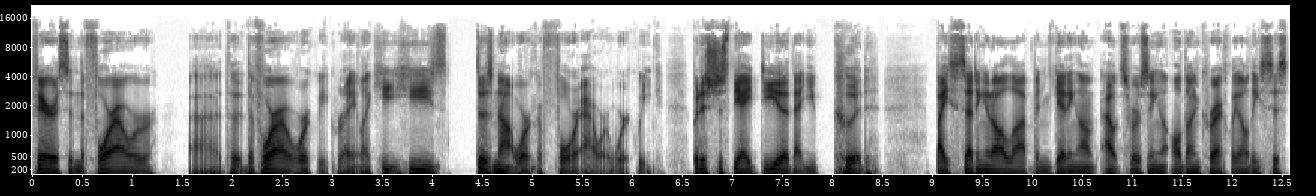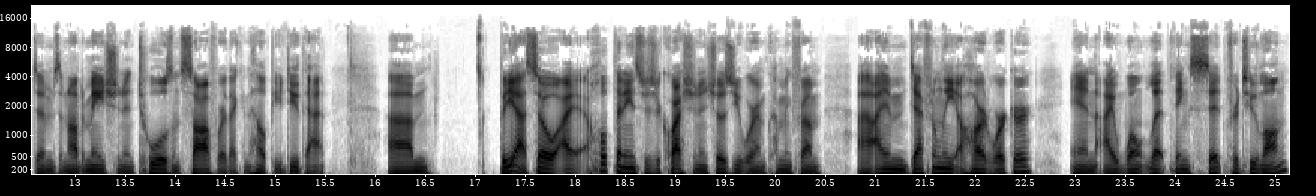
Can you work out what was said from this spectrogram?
Ferriss in the four-hour, uh, the the four-hour work week, right? Like he he's does not work a four-hour work week, but it's just the idea that you could by setting it all up and getting outsourcing all done correctly, all these systems and automation and tools and software that can help you do that. Um, but yeah, so I hope that answers your question and shows you where I'm coming from. Uh, I am definitely a hard worker and I won't let things sit for too long,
